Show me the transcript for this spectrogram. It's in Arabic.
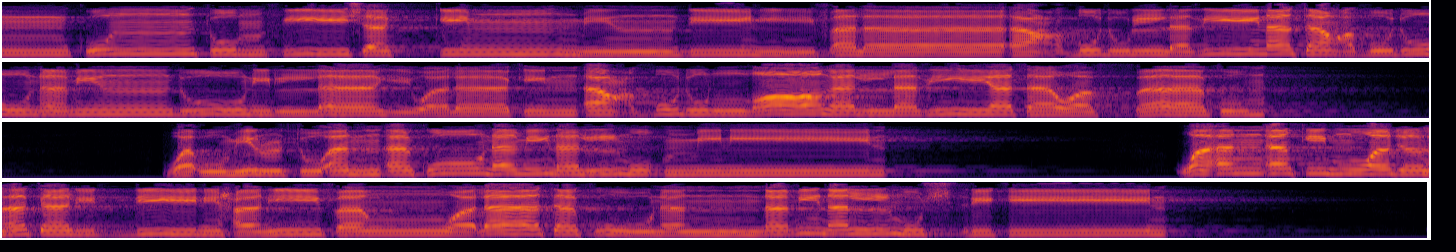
كنتم في شك من ديني فلا أعبد الذين تعبدون من دون الله ولكن أعبد الله الذي يتوفاكم. وأمرت أن أكون من المؤمنين. وأن أقم وجهك للدين حنيفا ولا تكونن من المشركين.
